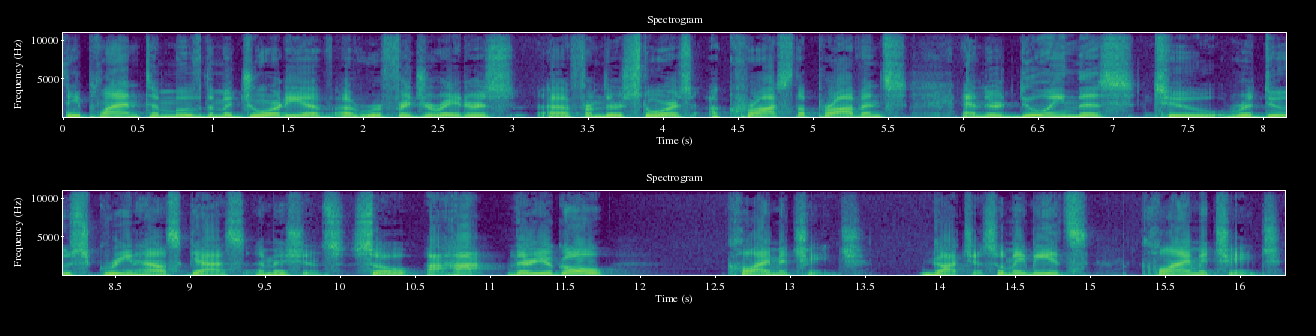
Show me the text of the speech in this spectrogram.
They plan to move the majority of, of refrigerators uh, from their stores across the province, and they're doing this to reduce greenhouse gas emissions. So, aha, there you go. Climate change. Gotcha. So maybe it's climate change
